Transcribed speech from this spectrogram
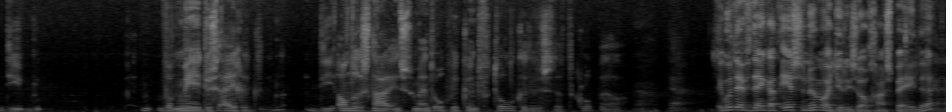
die waarmee je dus eigenlijk die andere snaarinstrumenten ook weer kunt vertolken. Dus dat klopt wel. Ja. Ik moet even denken aan het eerste nummer wat jullie zo gaan spelen.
